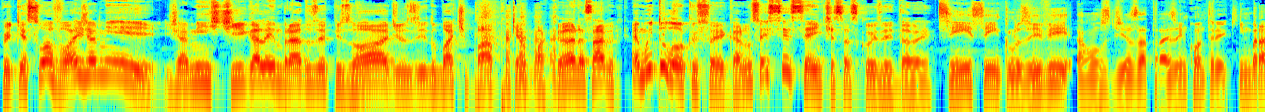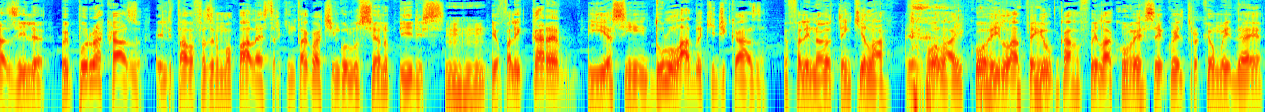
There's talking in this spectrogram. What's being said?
porque sua voz já me, já me instiga a lembrar dos episódios e do bate-papo, que é bacana, sabe? É muito louco isso aí, cara. Não sei se você sente essas coisas aí também. Sim, sim. Inclusive, há uns dias atrás eu encontrei aqui em Brasília, foi por acaso. Ele tava fazendo uma palestra aqui em Taguatinga, o Luciano Pires. Uhum. E eu falei, cara, e assim, do lado aqui de casa. Eu falei, não, eu tenho que ir lá. Eu vou lá. E corri lá, peguei o carro, fui lá, conversei com ele, troquei uma ideia.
